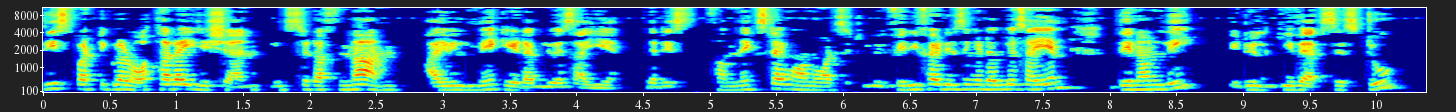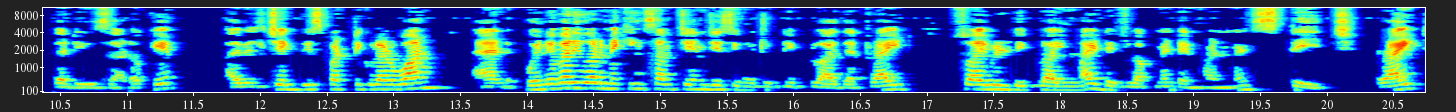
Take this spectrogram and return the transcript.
this particular authorization, instead of none, I will make AWS IAM. That is, from next time onwards, it will be verified using AWS IAM. Then only it will give access to that user. Okay. I will check this particular one and whenever you are making some changes you need to deploy that right? So I will deploy in my development environment stage right?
